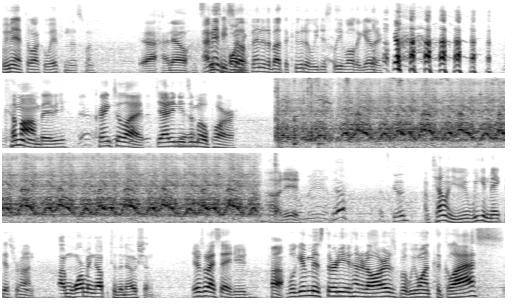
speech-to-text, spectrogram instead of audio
We may have to walk away from this one. Yeah, I know. It's I may be so offended about the CUDA, we just leave altogether. Come on, baby. Crank to life. Daddy needs a Mopar. Oh, dude. Oh, man. Yeah, that's good. I'm telling you, dude, we can make this run. I'm warming up to the notion. Here's what I say, dude. Huh. We'll give him his $3,800, but we want the glass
